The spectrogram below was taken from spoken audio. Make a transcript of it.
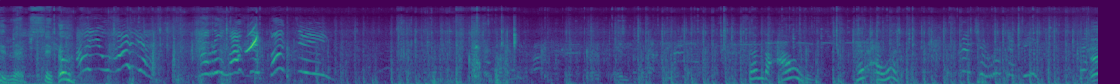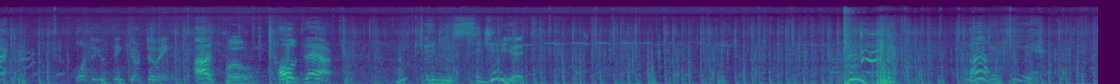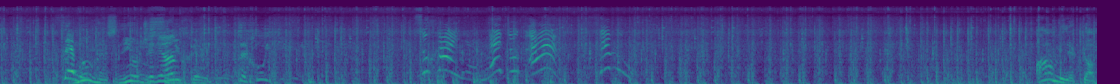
Ach, die Rebsickel. Ayu haya! Harumaki Poti! Samba Owl. Her Awad. Eh, what do you think you're doing? Halt! Whoa. Hold there! Make Any Sigiriet? Nunes, temu. Czyli on? Słuchaj, Medut R! Temu! Arme kap.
